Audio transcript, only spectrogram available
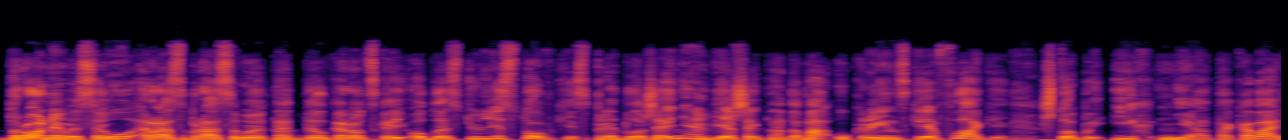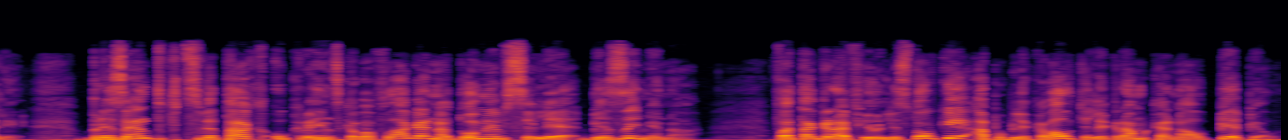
Дроны ВСУ разбрасывают над Белгородской областью листовки с предложением вешать на дома украинские флаги, чтобы их не атаковали. Брезент в цветах украинского флага на доме в селе Безыменно. Фотографию листовки опубликовал телеграм-канал «Пепел».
